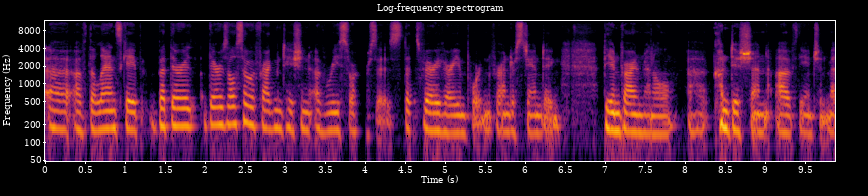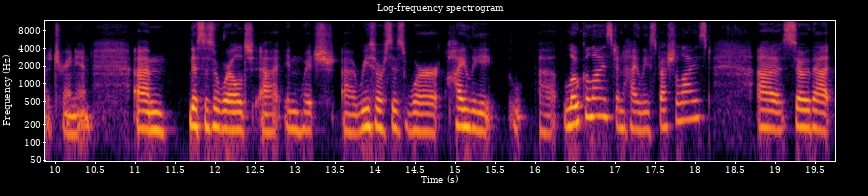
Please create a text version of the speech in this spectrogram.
uh, of the landscape, but there is, there is also a fragmentation of resources that's very, very important for understanding the environmental uh, condition of the ancient Mediterranean. Um, this is a world uh, in which uh, resources were highly uh, localized and highly specialized, uh, so that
